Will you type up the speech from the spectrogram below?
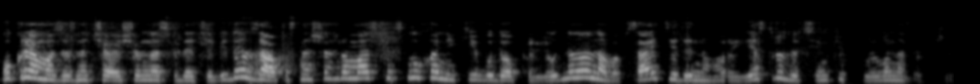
Окремо зазначаю, що в нас ведеться відеозапис наших громадських слухань, який буде оприлюднено на вебсайті єдиного реєстру з оцінки впливу на довкілля.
